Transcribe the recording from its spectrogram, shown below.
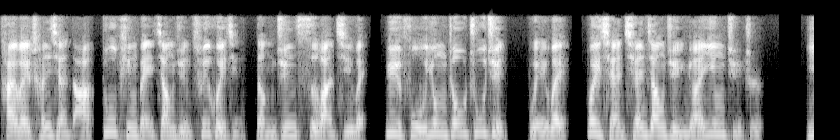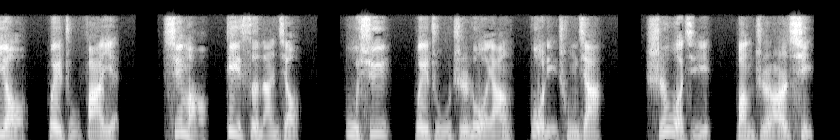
太尉陈显达、都平北将军崔慧景等军四万即位，欲赴雍州诸郡，鬼位未遣前将军元英拒之。已有魏主发业。辛卯，第四南郊。戊戌，魏主至洛阳，过李冲家，时卧疾，望之而泣，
